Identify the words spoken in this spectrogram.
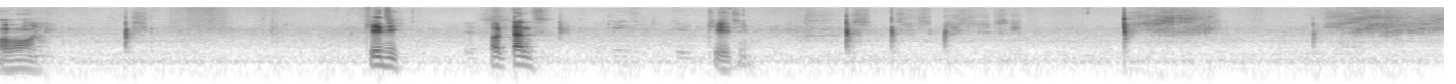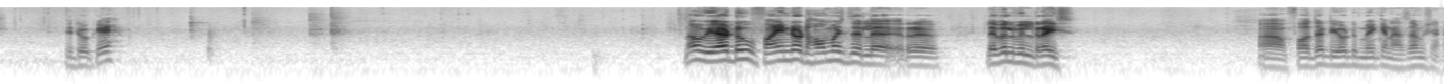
Oh. kg or tons? kg. It okay? Now we have to find out how much the le level will rise. Uh, for that you have to make an assumption.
